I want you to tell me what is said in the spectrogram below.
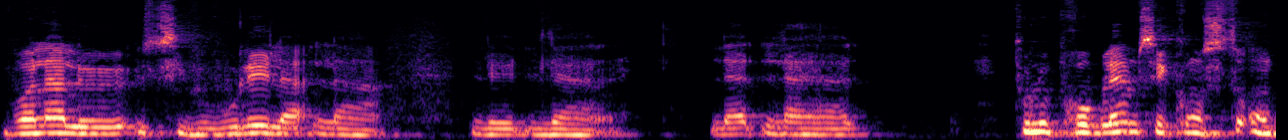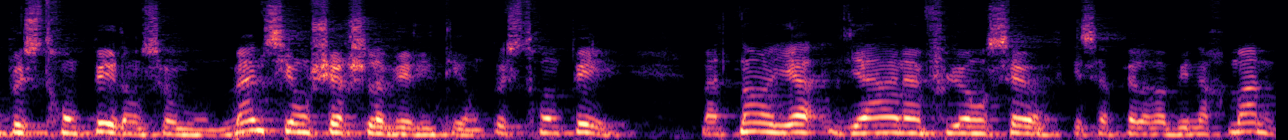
Voilà, le, si vous voulez, la, tout le problème, c'est qu'on peut se tromper dans ce monde. Même si on cherche la vérité, on peut se tromper. Maintenant, il y a, il y a un influenceur qui s'appelle Rabbi Nachman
